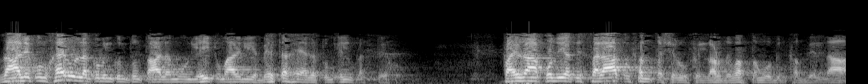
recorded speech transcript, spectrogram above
ذالکم خیر القم ان تم تعلمون، یہی تمہارے لیے بہتر ہے اگر تم علم رکھتے ہو۔ فیضا قدیت سلاط فن تشروف الرد وقت بن فضل اللہ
